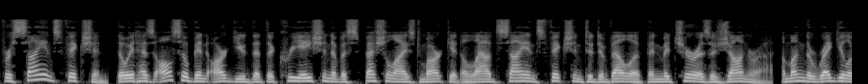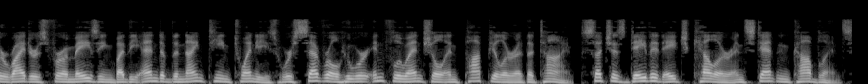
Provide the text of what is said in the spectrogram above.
For science fiction, though it has also been argued that the creation of a specialized market allowed science fiction to develop and mature as a genre, among the regular writers for Amazing by the end of the 1920s were several who were influential and popular at the time, such as David H. Keller and Stanton Coblentz,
